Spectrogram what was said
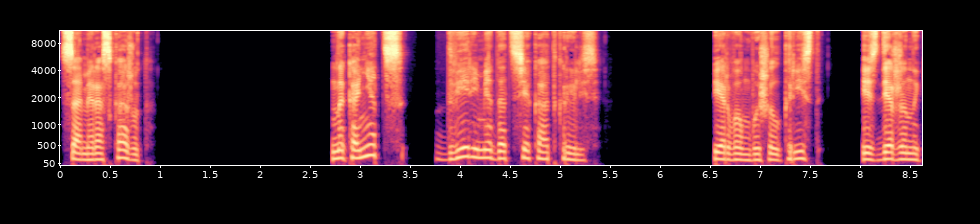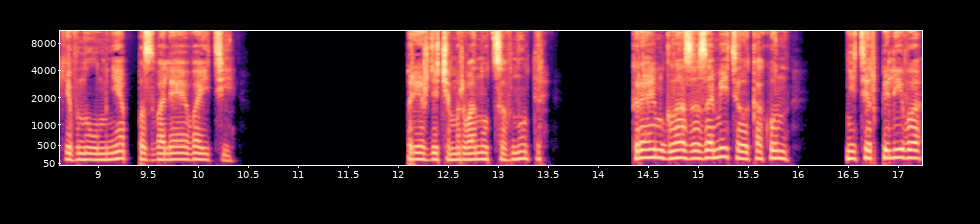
сами расскажут. Наконец, двери медотсека открылись. Первым вышел Крист и сдержанно кивнул мне, позволяя войти. Прежде чем рвануться внутрь, краем глаза заметила, как он нетерпеливо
